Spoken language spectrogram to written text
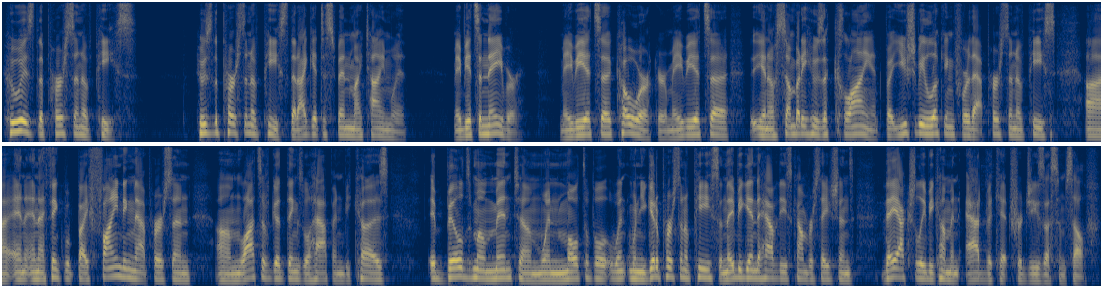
who is the person of peace? Who's the person of peace that I get to spend my time with? Maybe it's a neighbor. Maybe it's a coworker. Maybe it's a you know somebody who's a client. But you should be looking for that person of peace. Uh, and and I think by finding that person, um, lots of good things will happen because it builds momentum when multiple when, when you get a person of peace and they begin to have these conversations they actually become an advocate for jesus himself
